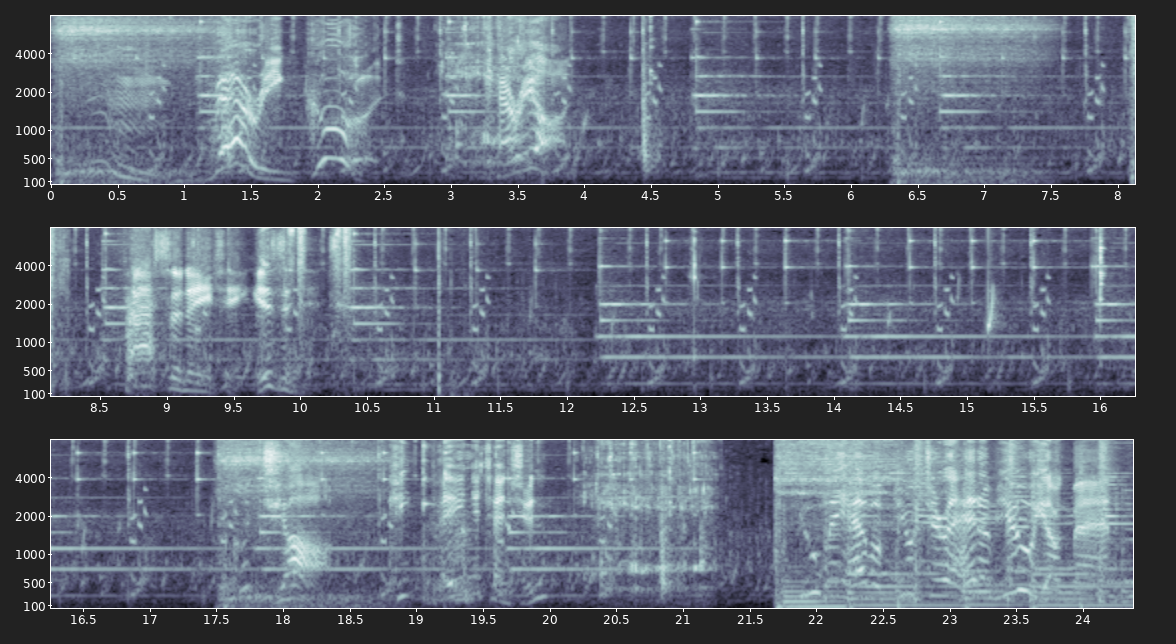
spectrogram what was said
Hmm, very good. Carry on. Fascinating, isn't it? Job. Keep paying attention. You may have a future ahead of you, young man.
